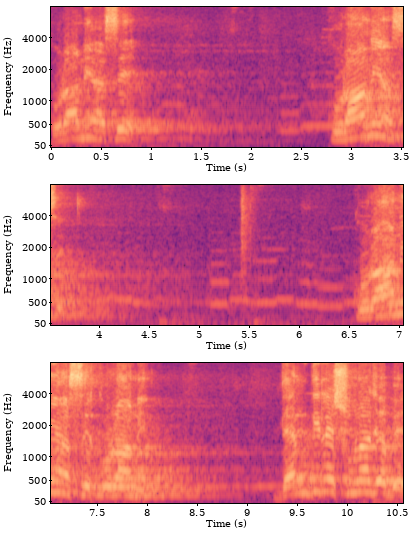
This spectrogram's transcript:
কোরআনে আছে কোরআনে আছে। কোরআনে আছে, কোরআনে। দেন দিলে শোনা যাবে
